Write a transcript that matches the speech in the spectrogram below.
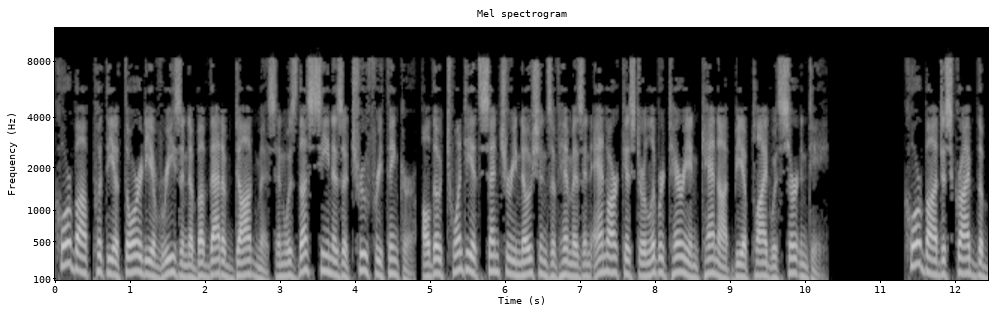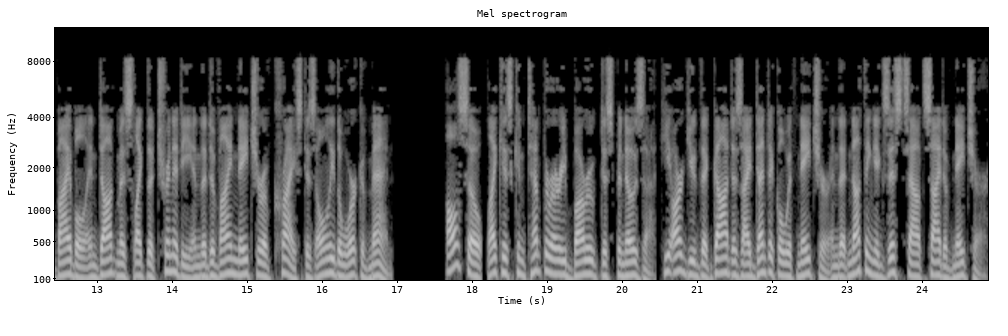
Koerbagh put the authority of reason above that of dogmas and was thus seen as a true freethinker, although 20th-century notions of him as an anarchist or libertarian cannot be applied with certainty. Koerbagh described the Bible and dogmas like the Trinity and the divine nature of Christ as only the work of men. Also, like his contemporary Baruch de Spinoza, he argued that God is identical with nature and that nothing exists outside of nature.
